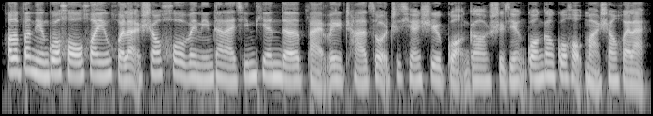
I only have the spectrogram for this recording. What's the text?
好了，半点过后，欢迎回来，稍后为您带来今天的百味茶座。之前是广告时间，广告过后马上回来。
